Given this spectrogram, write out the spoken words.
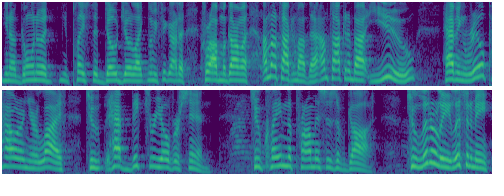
you know, going to a place to dojo, like, let me figure out a Krav Magama. I'm not talking about that. I'm talking about you having real power in your life to have victory over sin, to claim the promises of God, to literally, listen to me,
